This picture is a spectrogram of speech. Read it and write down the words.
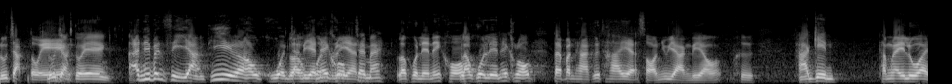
รู้จักตัวเองรู้จักตัวเอง อันนี้เป็น 4 อย่างที่เราควรจะเรียนให้ครบใช่ไหมเราควรเรียนให้ครบเราควรเรียนให้ครบ แต่ปัญหาคือไทยอะสอนอยู่อย่างเดียว คือหากิน ทำไงรวย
